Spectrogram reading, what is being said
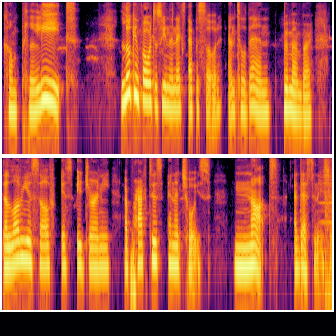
complete. Looking forward to seeing the next episode. Until then, remember that loving yourself is a journey, a practice, and a choice, not a destination.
